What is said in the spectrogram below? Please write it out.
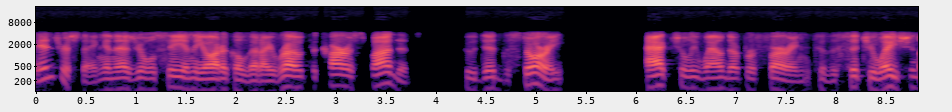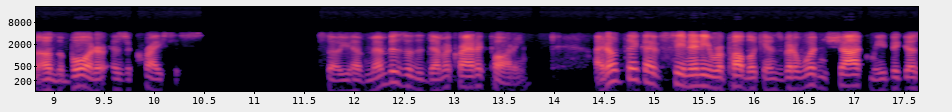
interesting, and as you will see in the article that I wrote, the correspondent who did the story actually wound up referring to the situation on the border as a crisis. So you have members of the Democratic Party. I don't think I've seen any Republicans, but it wouldn't shock me because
